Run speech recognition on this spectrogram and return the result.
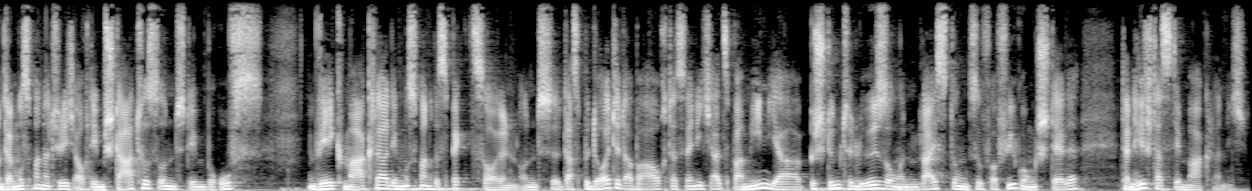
Und da muss man natürlich auch dem Status und dem Berufsweg Makler, dem muss man Respekt zollen. Und äh, das bedeutet aber auch, dass wenn ich als Barminia bestimmte Lösungen, Leistungen zur Verfügung stelle, dann hilft das dem Makler nicht.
